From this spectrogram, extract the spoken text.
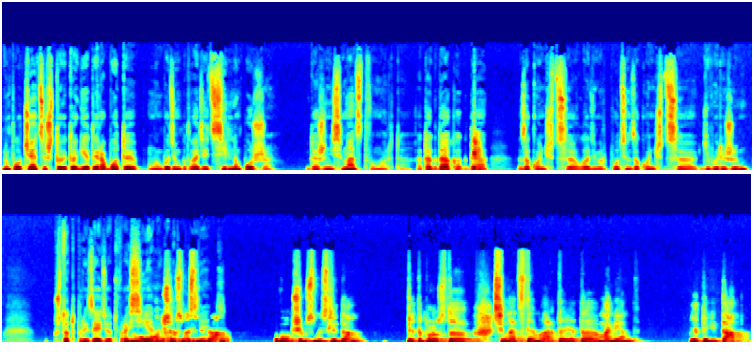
Ну, получается, что итоги этой работы мы будем подводить сильно позже, даже не 17 марта, а тогда, когда закончится Владимир Путин, закончится его режим, что-то произойдет в России. Ну, в общем смысле, да. В общем смысле, да. Это просто 17 марта – это момент, это этап,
